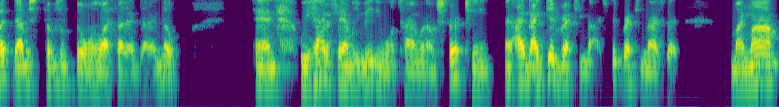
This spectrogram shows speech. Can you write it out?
but that was that was the only life that I that I knew. And we had a family meeting one time when I was 13. And I, I did recognize, did recognize that my mom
